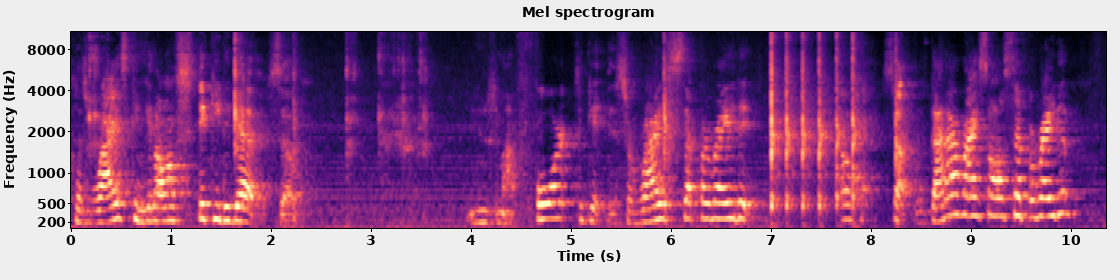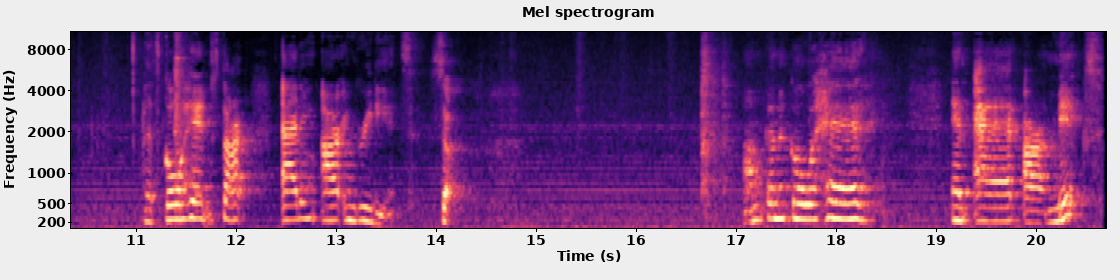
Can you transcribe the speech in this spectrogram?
Because rice can get all sticky together. So use my fork to get this rice separated. Okay, so we've got our rice all separated. Let's go ahead and start adding our ingredients. So I'm to go ahead and add our mix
